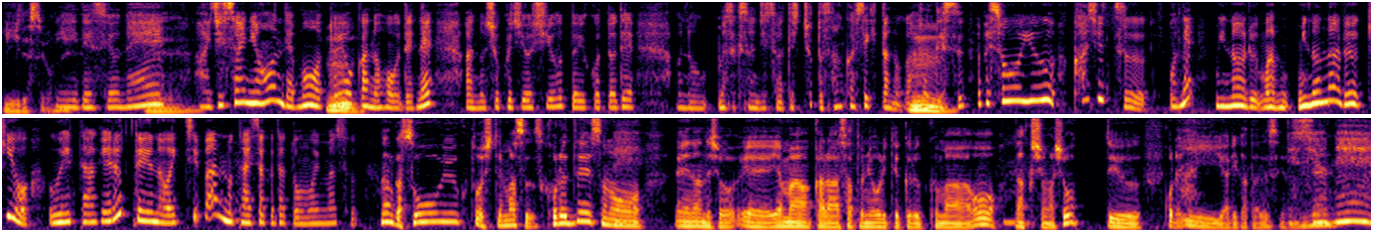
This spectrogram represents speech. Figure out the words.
いいですよね。いいですよね。ねはい、実際日本でも豊岡の方でね、うん、あの植樹をしようということで、あの正木さん実は私ちょっと参加してきたのがあるんです。うん、やっぱりそういう果実をね実るまあ実のなる木を植えてあげるっていうのは一番の対策だと思います。なんかそういうことをしてます。これでその、えー、えー、なんでしょう、えー、山から里に降りてくる熊をなくしましょうっていうこれいいやり方ですよね。ですよね。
